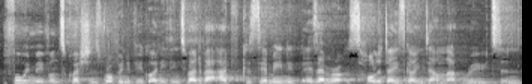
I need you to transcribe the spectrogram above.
Before we move on to questions, Robin, have you got anything to add about advocacy? I mean, is Emirates Holidays going down that route and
